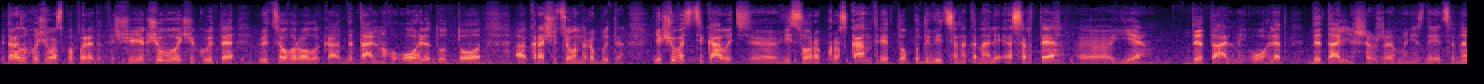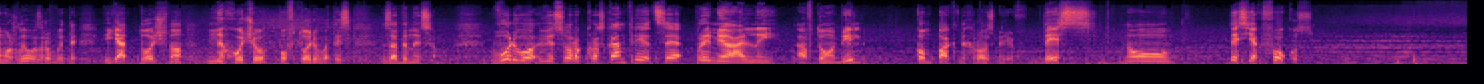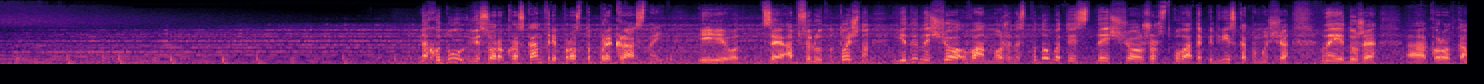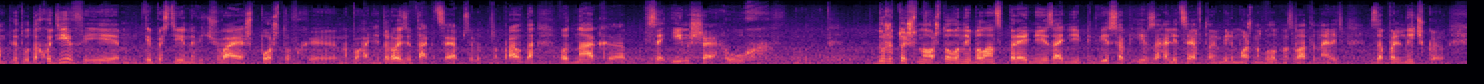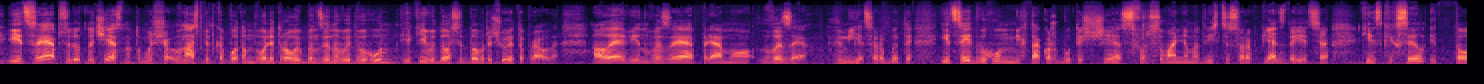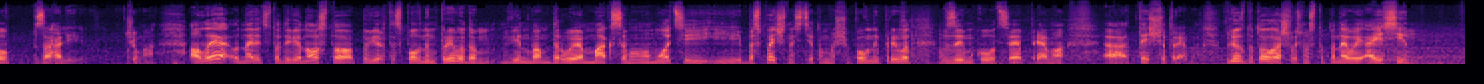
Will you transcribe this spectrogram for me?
Відразу хочу вас попередити, що якщо ви очікуєте від цього ролика детального огляду, то краще цього не робити. Якщо вас цікавить е, V40 Cross Country, то подивіться на каналі SRT. Е, Є детальний огляд. Детальніше вже мені здається неможливо зробити. І я точно не хочу повторюватись за Денисом. Volvo V40 Cross Country – це преміальний автомобіль компактних розмірів. Десь, ну, десь як фокус. На ходу V40 Cross Country просто прекрасний. І от це абсолютно точно. Єдине, що вам може не сподобатись, дещо жорсткувата підвіска, тому що в неї дуже е, коротка амплітуда ходів, і ти постійно відчуваєш поштовх е, на поганій дорозі. Так, це абсолютно правда. Однак е, все інше, ух. Дуже точно налаштований баланс передньої і задньої підвісок, і взагалі цей автомобіль можна було б назвати навіть запальничкою. І це абсолютно чесно, тому що у нас під капотом дволітровий бензиновий двигун, який ви досить добре чуєте, правда, але він везе прямо везе, вміє це робити. І цей двигун міг також бути ще з форсуванням на 245, здається, кінських сил, і то взагалі. Чума. Але навіть 190, повірте, з повним приводом він вам дарує максимум емоцій і безпечності, тому що повний привод взимку це прямо те, що треба. Плюс до того ж восьмиступеневий iSIN.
